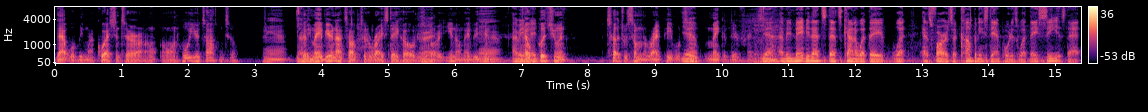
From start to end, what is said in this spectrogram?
That will be my question to her on, on who you're talking to. Yeah. Because mean- maybe you're not talking to the right stakeholders, Right. or you know, maybe you Yeah. can I mean, help maybe- put you in touch with some of the right people Yeah. to make a difference. Yeah, I mean, maybe that's that's kind of what they what as far as a company standpoint is what they see is that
